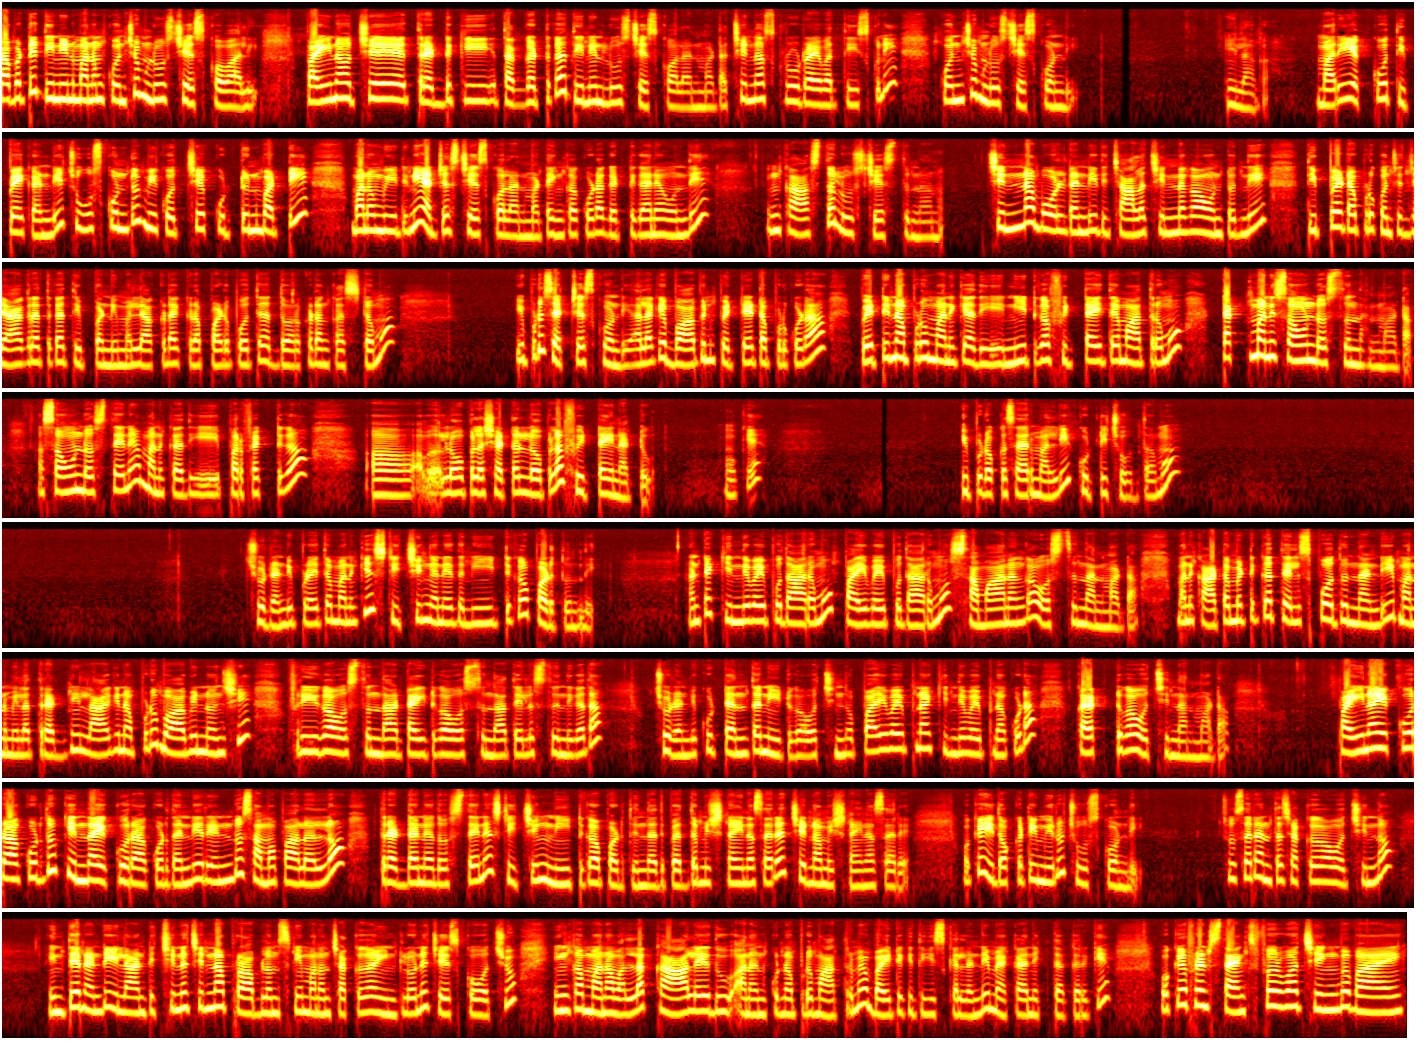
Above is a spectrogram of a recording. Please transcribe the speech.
కాబట్టి దీనిని మనం కొంచెం లూజ్ చేసుకోవాలి. పైన వచ్చే థ్రెడ్కి తగ్గట్టుగా దీనిని లూజ్ చేసుకోవాలన్నమాట. చిన్న స్క్రూ డ్రైవర్ తీసుకుని కొంచెం లూజ్ చేసుకోండి. ఇలాగా. మరీ ఎక్కువ తిప్పేకండి చూసుకుంటూ మీకు వచ్చే కుట్టుని బట్టి మనం వీటిని అడ్జస్ట్ చేసుకోవాలన్నమాట. ఇంకా కూడా గట్టిగానే ఉంది. ఇంకాస్త లూజ్ చేస్తున్నాను. చిన్న బోల్ట్ అండి ఇది చాలా చిన్నగా ఉంటుంది. తిప్పేటప్పుడు కొంచెం జాగ్రత్తగా తిప్పండి మళ్ళీ అక్కడ ఇక్కడ పడిపోతే అది దొరకడం కష్టము. ఇప్పుడు సెట్ చేసుకోండి. అలాగే బాబిన్ పెట్టేటప్పుడు కూడా పెట్టినప్పుడు మనకి అది నీట్గా ఫిట్ అయితే మాత్రము టక్ మని సౌండ్ వస్తుంది అనమాట ఆ సౌండ్ వస్తేనే మనకు అది పర్ఫెక్ట్గా లోపల షట్టల్ లోపల ఫిట్ అయినట్టు. ఓకే? ఇప్పుడు ఒకసారి మళ్ళీ కుట్టి చూద్దాము. చూడండి ఇప్పుడైతే మనకి స్టిచ్చింగ్ అనేది నీట్గా పడుతుంది. అంటే కింది వైపు దారము పై వైపు దారము సమానంగా వస్తుందన్నమాట. మనకి ఆటోమేటిక్గా తెలిసిపోతుందండి. మనం ఇలా థ్రెడ్ని లాగినప్పుడు బాబిన్ నుంచి ఫ్రీగా వస్తుందా టైట్గా వస్తుందా తెలుస్తుంది కదా. చూడండి కుట్టు ఎంత నీట్గా వచ్చిందో. పై వైపున కింది వైపున కూడా కరెక్ట్గా వచ్చిందనమాట పైన ఎక్కువ రాకూడదు కింద ఎక్కువ రాకూడదండి. రెండు సమపాలల్లో థ్రెడ్ అనేది వస్తేనే స్టిచ్చింగ్ నీట్గా పడుతుంది. అది పెద్ద మిషన్ అయినా సరే చిన్న మిషన్ అయినా సరే. ఓకే ఇదొకటి మీరు చూసుకోండి. చూసారా ఎంత చక్కగా వచ్చిందో? ఇంతేనండి ఇలాంటి చిన్న చిన్న ప్రాబ్లమ్స్ని మనం చక్కగా ఇంట్లోనే చేసుకోవచ్చు. ఇంకా మన వల్ల కాలేదు అని అనుకున్నప్పుడు మాత్రమే బయటికి తీసుకెళ్ళండి మెకానిక్ దగ్గరికి. Okay friends thanks for watching. Bye.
